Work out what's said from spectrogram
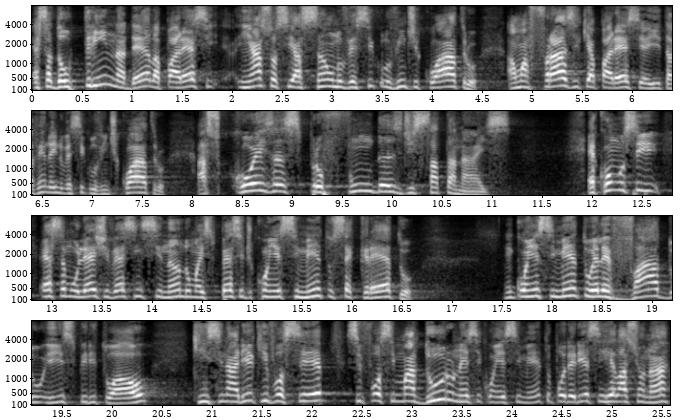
essa doutrina dela aparece em associação no versículo 24, a uma frase que aparece aí, está vendo aí no versículo 24? As coisas profundas de Satanás. É como se essa mulher estivesse ensinando uma espécie de conhecimento secreto, um conhecimento elevado e espiritual, que ensinaria que você, se fosse maduro nesse conhecimento, poderia se relacionar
